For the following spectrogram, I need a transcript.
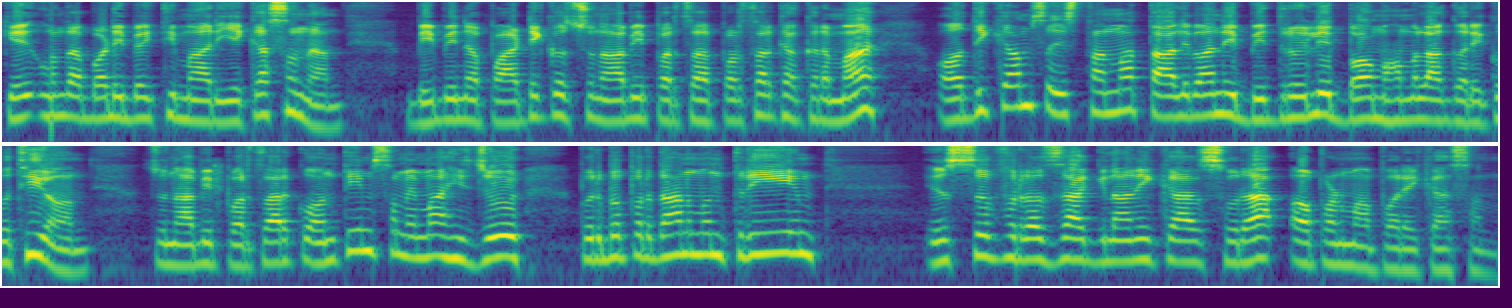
केहीभन्दा बढी व्यक्ति मारिएका छन्। विभिन्न पार्टीको चुनावी प्रचार प्रसारका क्रममा अधिकांश स्थानमा तालिबानी विद्रोहीले बम हमला गरेको थियो। चुनावी प्रचारको अन्तिम समयमा हिजो पूर्व प्रधानमन्त्री युसुफ रजा गिलानीका छोरा अपणमा परेका छन्।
